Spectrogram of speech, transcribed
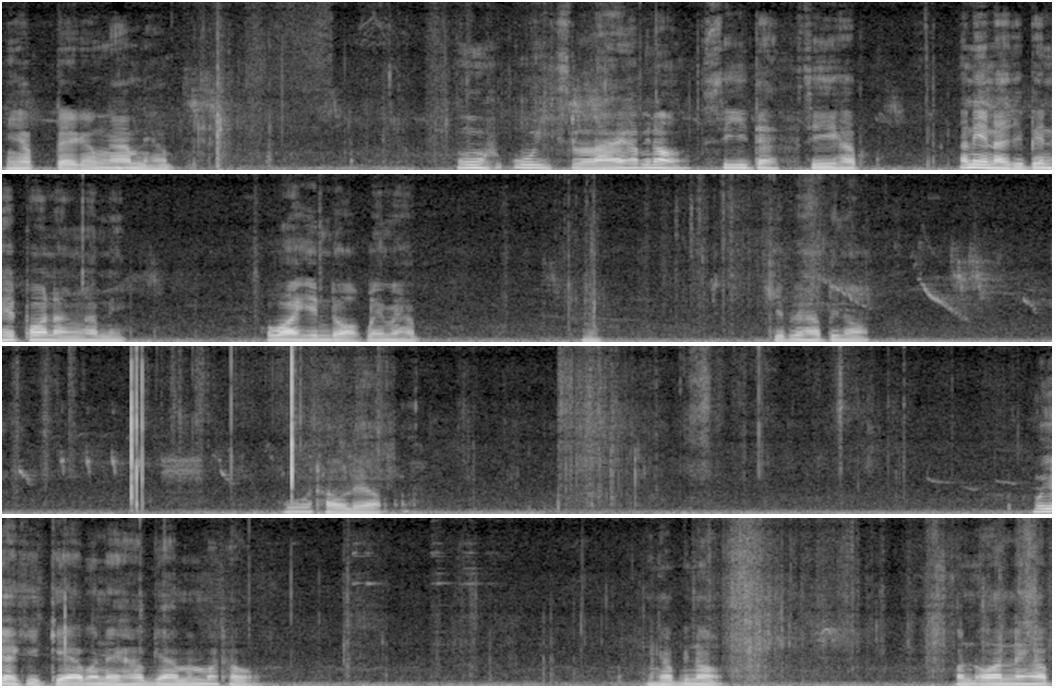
นี่ครับแตกงามๆนี่ครับอู้อู้อีกหลายครับพี่น้องซีแต่ซีครับ อันนี้น่าจะเป็นเห็ดเพอหนังครับนี่ เพราะว่าเห็นดอกเลยไหมครับเก็บเลยครับพี่น้อง โอ้เท่าแล้วไม่อยากขี่แกะมันไหนครับ ยามันมาเท่านี่ครับพี่น้องอ่อนๆเลยครับ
